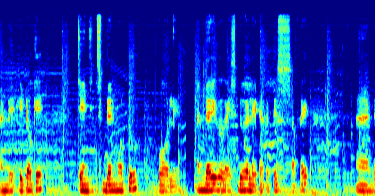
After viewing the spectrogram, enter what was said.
and hit OK change its blend mode to overlay and there you go guys. Dual light effect is applied and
